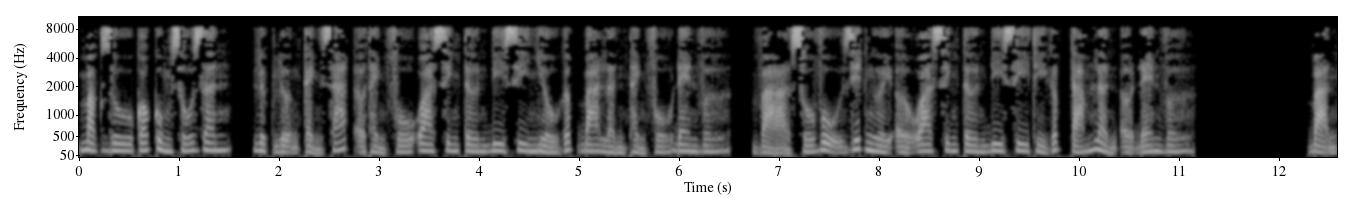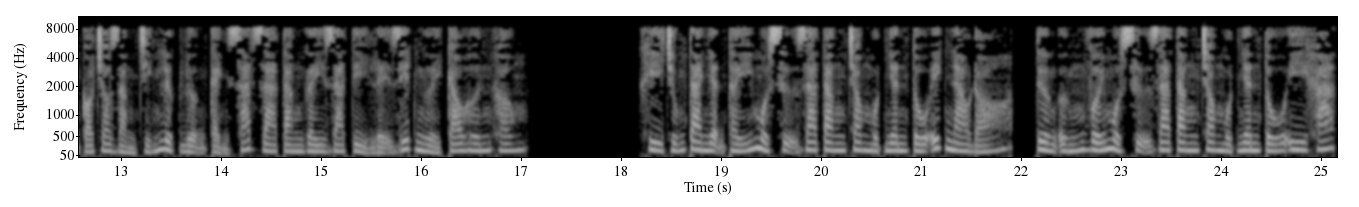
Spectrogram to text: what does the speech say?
Mặc dù có cùng số dân, lực lượng cảnh sát ở thành phố Washington DC nhiều gấp 3 lần thành phố Denver, và số vụ giết người ở Washington DC thì gấp 8 lần ở Denver. Bạn có cho rằng chính lực lượng cảnh sát gia tăng gây ra tỷ lệ giết người cao hơn không? Khi chúng ta nhận thấy một sự gia tăng trong một nhân tố X nào đó, tương ứng với một sự gia tăng trong một nhân tố Y khác,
